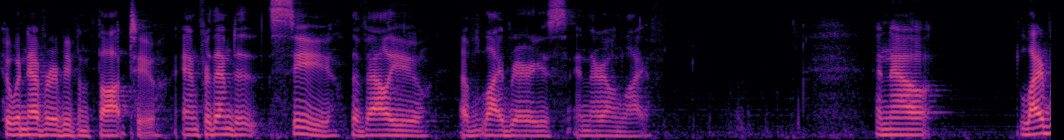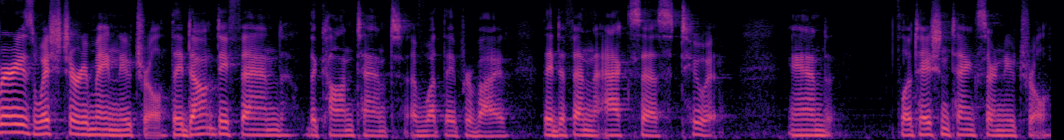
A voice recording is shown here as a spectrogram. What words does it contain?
who would never have even thought to, and for them to see the value of libraries in their own life. And now, libraries wish to remain neutral. They don't defend the content of what they provide. They defend the access to it. And flotation tanks are neutral.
